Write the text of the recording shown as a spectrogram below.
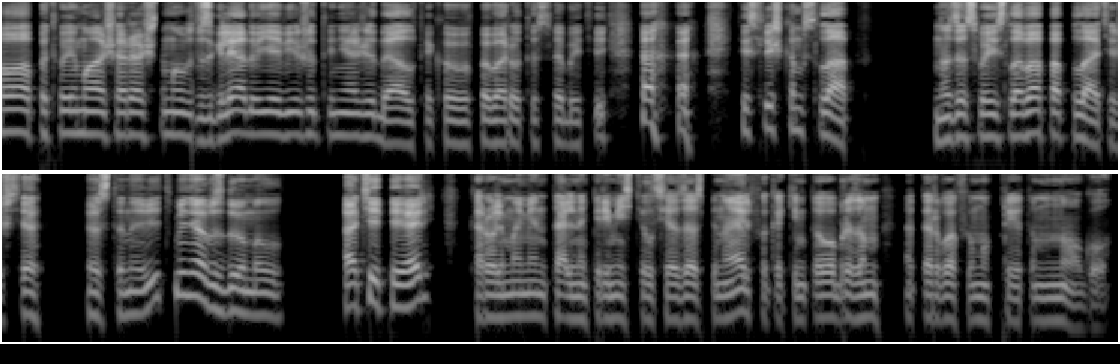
«О, по твоему ошарашенному взгляду я вижу, ты не ожидал такого поворота событий. Ха-ха, ты слишком слаб. Но за свои слова поплатишься. Остановить меня вздумал. А теперь...» Король моментально переместился за спину эльфа, каким-то образом оторвав ему при этом ногу.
